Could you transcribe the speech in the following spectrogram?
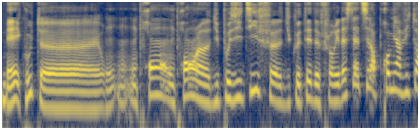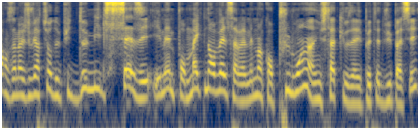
Mais écoute, euh, on, prend, euh, du positif euh, du côté de Florida State. C'est leur première victoire dans un match d'ouverture depuis 2016. Et, même pour Mike Norvell, ça va même encore plus loin. Hein, une stat que vous avez peut-être vu passer.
